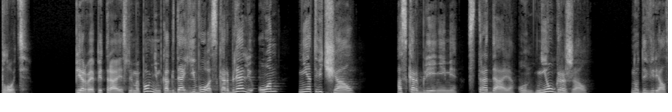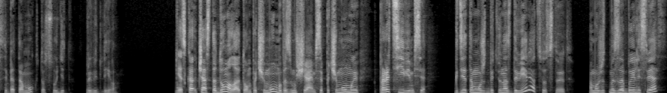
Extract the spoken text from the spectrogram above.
плоть. 1 Петра, если мы помним, когда его оскорбляли, он не отвечал оскорблениями, страдая. Он не угрожал, но доверял себя тому, кто судит справедливо. Я часто думала о том, почему мы возмущаемся, почему мы противимся. Где-то, может быть, у нас доверие отсутствует? А может, мы забыли связь?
